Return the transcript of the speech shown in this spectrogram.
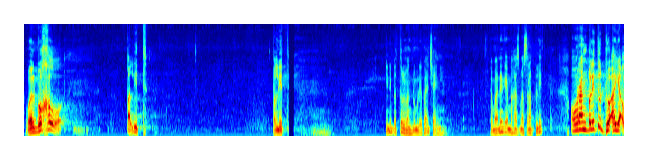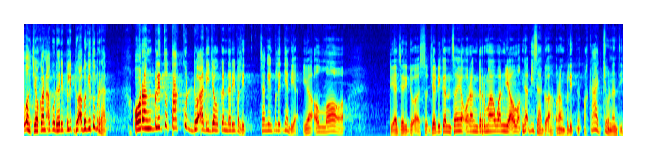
Wal bukhl, pelit pelit. Ini betul bang, belum baca ini. Kemarin kayak bahas masalah pelit. Orang pelit itu doa ya Allah jauhkan aku dari pelit. Doa begitu berat. Orang pelit itu takut doa dijauhkan dari pelit. Cangking pelitnya dia. Ya Allah. Diajari doa. Jadikan saya orang dermawan ya Allah. Nggak bisa doa orang pelit. Wah kacau nanti.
